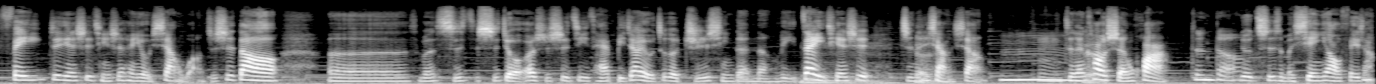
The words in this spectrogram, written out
飞这件事情是很有向往，只是到呃什么十十九二十世纪才比较有这个执行的能力，在以前是只能想象，嗯，只能靠神话真的就吃什么仙药，飞上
